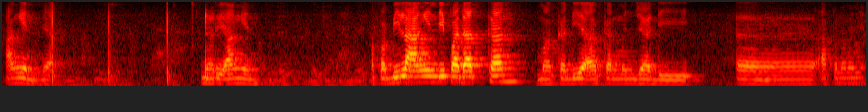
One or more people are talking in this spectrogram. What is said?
angin ya. Dari angin. Apabila angin dipadatkan, maka dia akan menjadi eh, apa namanya?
